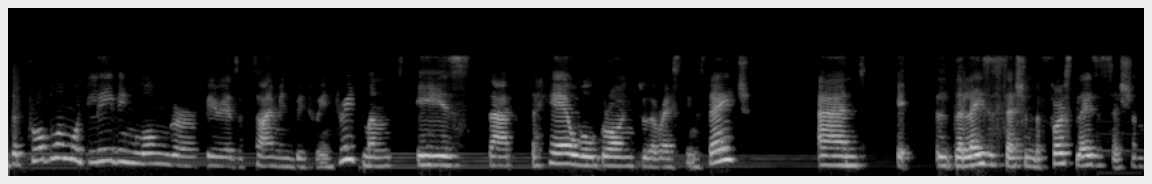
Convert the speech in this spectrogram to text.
The problem with leaving longer periods of time in between treatments is that the hair will grow into the resting stage and it, the laser session, the first laser session,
